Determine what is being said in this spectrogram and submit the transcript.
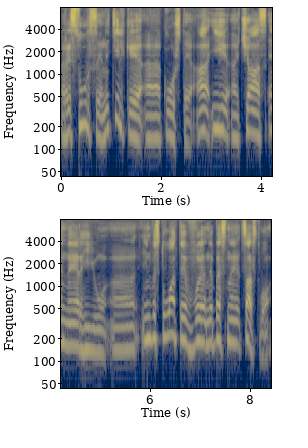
ресурси, не тільки е, кошти, а і е, час, енергію, е, інвестувати в небесне царство,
